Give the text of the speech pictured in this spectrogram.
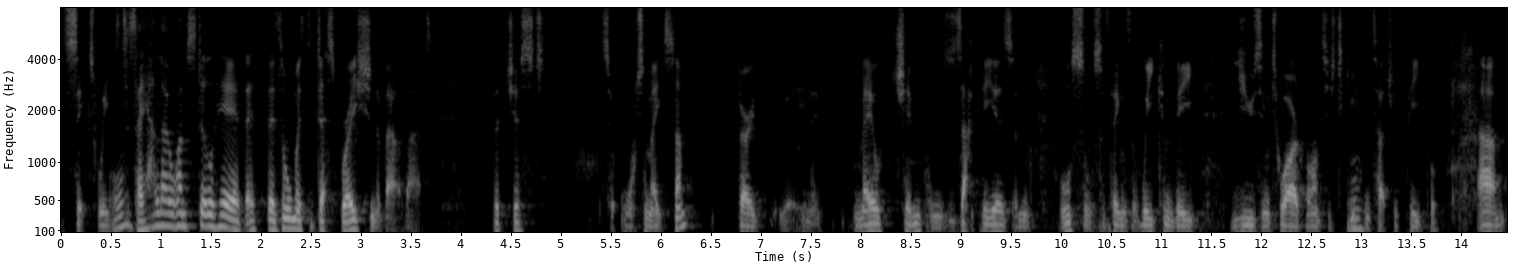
six weeks to say hello. I'm still here. There's there's almost a desperation about that, but just so automate some very, you know, Mailchimp and Zapiers and all sorts of things that we can be using to our advantage to keep in touch with people. Um,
